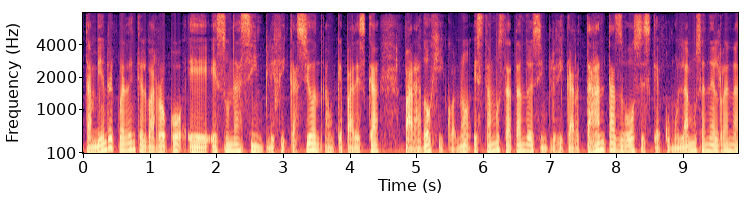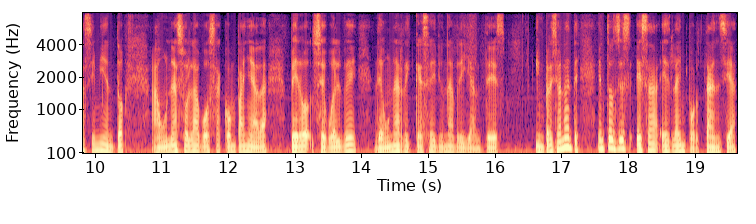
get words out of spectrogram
también recuerden que el barroco eh, es una simplificación, aunque parezca paradójico, ¿no? Estamos tratando de simplificar tantas voces que acumulamos en el Renacimiento a una sola voz acompañada, pero se vuelve de una riqueza y de una brillantez impresionante. Entonces esa es la importancia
